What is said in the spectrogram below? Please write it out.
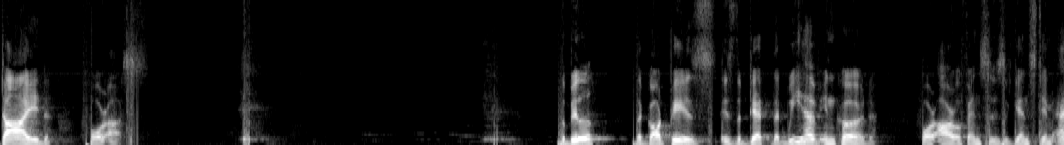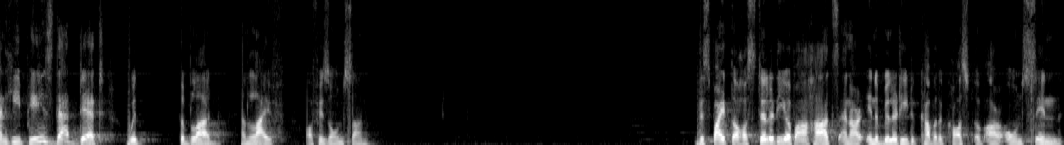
died for us. The bill that God pays is the debt that we have incurred for our offenses against Him, and He pays that debt with the blood and life of his own Son. Despite the hostility of our hearts and our inability to cover the cost of our own sin,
